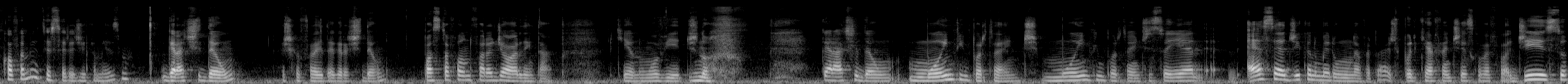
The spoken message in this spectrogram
Qual foi a minha terceira dica mesmo? Gratidão. Acho que eu falei da gratidão. Posso estar falando fora de ordem, tá? Porque eu não ouvi de novo. Gratidão, muito importante, muito importante. Isso aí é. Essa é a dica número um, na verdade, porque a Francesca vai falar disso,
